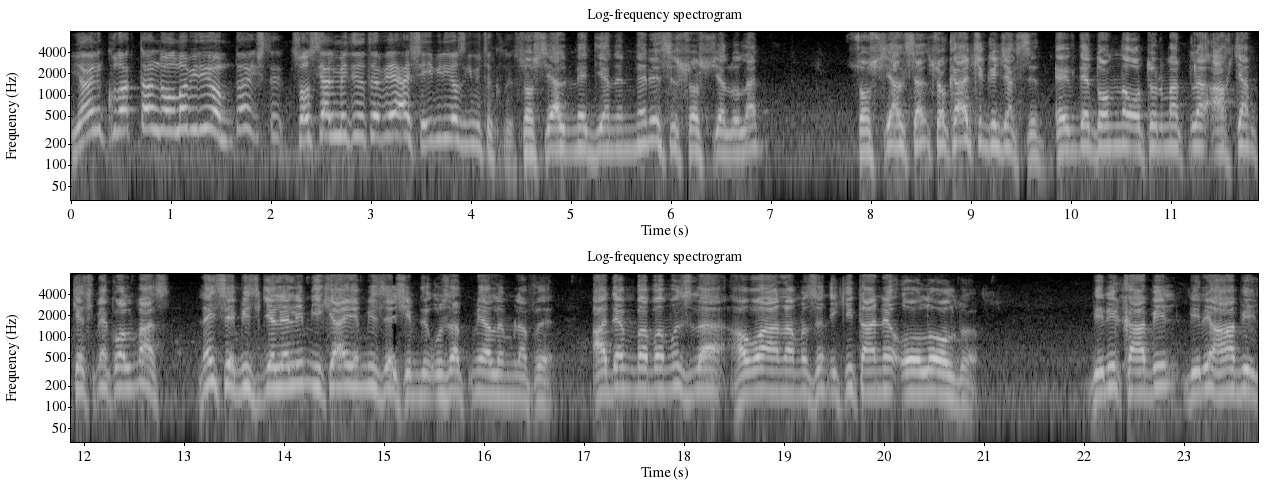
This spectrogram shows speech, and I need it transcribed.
Yani kulaktan dolma biliyorum da işte sosyal medyada tabii her şeyi biliyoruz gibi takılıyoruz. Sosyal medyanın neresi sosyal ulan? Sosyal sen sokağa çıkacaksın. Evde donla oturmakla ahkam kesmek olmaz. Neyse biz gelelim hikayemize şimdi uzatmayalım lafı. Adem babamızla Havva anamızın iki tane oğlu oldu. Biri Kabil, biri Habil.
